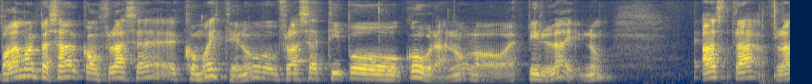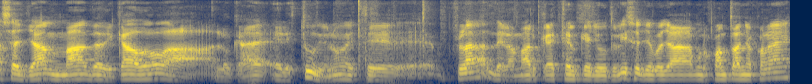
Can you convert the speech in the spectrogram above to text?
Podemos empezar con flashes como este, ¿no? Flashes tipo Cobra, ¿no? Los Speedlight, ¿no? Hasta flashes ya más dedicados a lo que es el estudio, ¿no? Este flash de la marca, este es el que yo utilizo, llevo ya unos cuantos años con él,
